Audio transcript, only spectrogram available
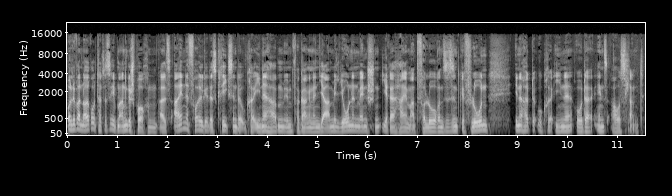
Oliver Neuroth hat es eben angesprochen. Als eine Folge des Kriegs in der Ukraine haben im vergangenen Jahr Millionen Menschen ihre Heimat verloren. Sie sind geflohen innerhalb der Ukraine oder ins Ausland.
